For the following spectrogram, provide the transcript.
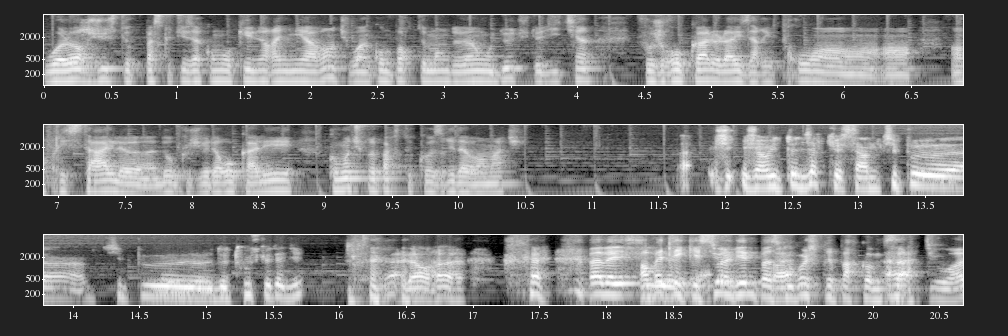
ou alors juste parce que tu les as convoqués une heure et demie avant, tu vois un comportement de un ou deux, tu te dis, tiens, il faut que je recale, là, ils arrivent trop en, en, freestyle, donc je vais les recaler. Comment tu prépares cette causerie d'avant-match? Ah, j'ai envie de te dire que c'est un petit peu, un petit peu de tout ce que tu as dit. Alors, euh, en fait, les questions elles viennent parce que moi je prépare comme ça, tu vois.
